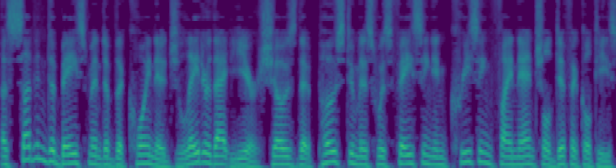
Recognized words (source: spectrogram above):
A sudden debasement of the coinage later that year shows that Postumus was facing increasing financial difficulties,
